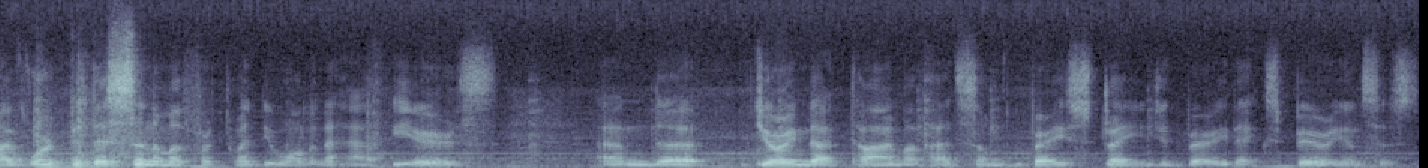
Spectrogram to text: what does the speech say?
I've worked at this cinema for 21 and a half years, and uh, during that time I've had some very strange and varied experiences,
